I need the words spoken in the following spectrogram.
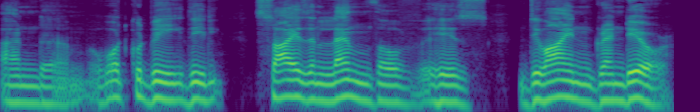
and um, what could be the size and length of his divine grandeur.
